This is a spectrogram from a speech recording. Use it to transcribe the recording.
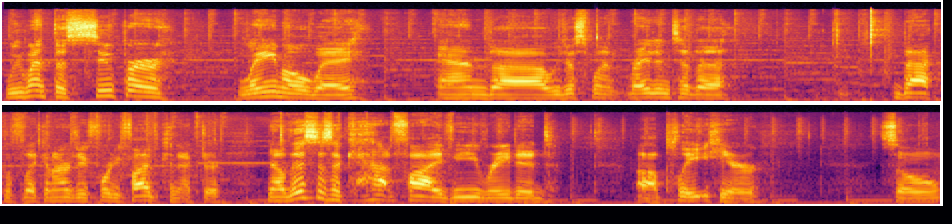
We went the super lame-o way, and uh, we just went right into the back with like an RJ45 connector. Now this is a Cat5e rated uh, plate here, so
